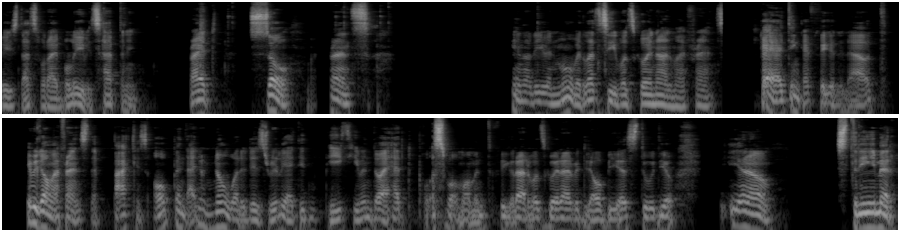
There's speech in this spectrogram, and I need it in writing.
Please, that's what I believe is happening. Right? So, my friends, Cannot even move it. Let's see what's going on, my friends. Okay, I think I figured it out. Here we go, my friends. The pack is opened. I don't know what it is really. I didn't peek, even though I had to pause for a moment to figure out what's going on with the OBS studio. You know, streamer,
